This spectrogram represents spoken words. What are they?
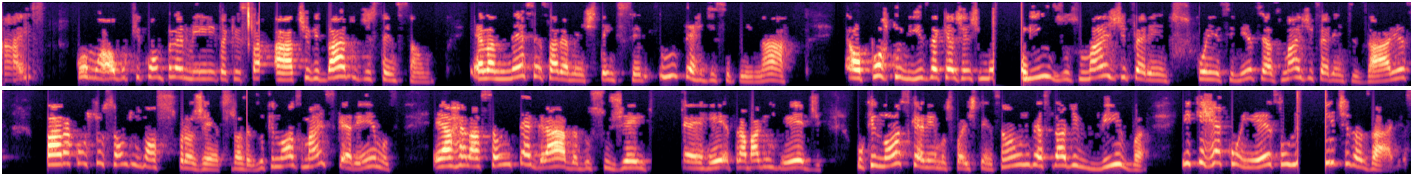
mais como algo que complementa, que está, a atividade de extensão, ela necessariamente tem que ser interdisciplinar, oportuniza que a gente mobilize os mais diferentes conhecimentos e as mais diferentes áreas para a construção dos nossos projetos. O que nós mais queremos é a relação integrada do sujeito, é, trabalho em rede. O que nós queremos com a extensão é uma universidade viva e que reconheça o limite das áreas.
